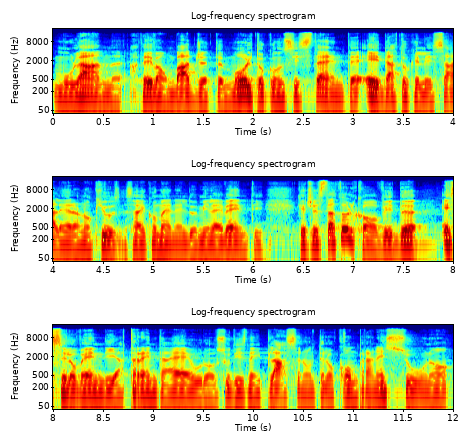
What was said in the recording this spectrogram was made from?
Mulan aveva un budget molto consistente e dato che le sale erano chiuse, sai com'è nel 2020 che c'è stato il Covid e se lo vendi a 30 euro su Disney Plus non te lo compra nessuno,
